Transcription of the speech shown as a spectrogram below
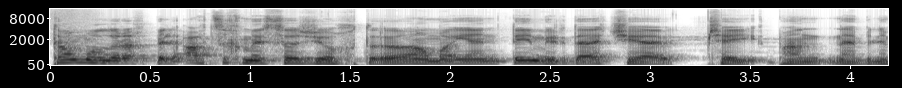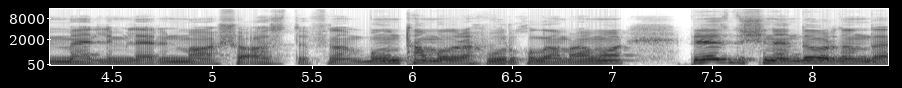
Tam olaraq belə açıq mesaj yoxdur, amma yəni demir də ki, şey, nə bilim müəllimlərin maaşı azdır filan. Bunu tam olaraq vurğulamır, amma biraz düşünəndə oradan da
